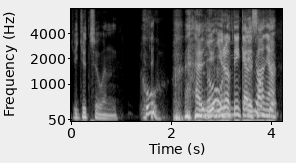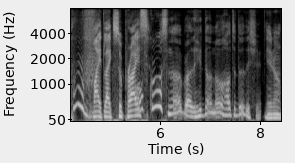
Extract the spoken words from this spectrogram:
jiu-jitsu and Who? you, you don't think any Adesanya might like surprise? Of course, no, brother. He don't know how to do this shit. You know,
